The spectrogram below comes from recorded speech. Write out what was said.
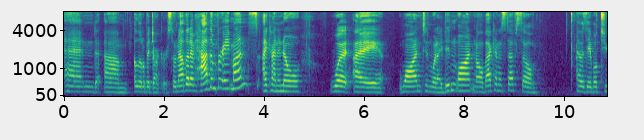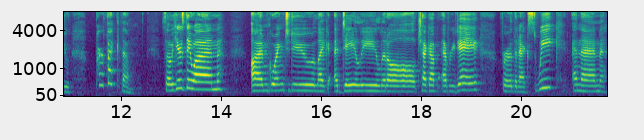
and um, a little bit darker. So now that I've had them for eight months, I kind of know what I want and what I didn't want and all that kind of stuff. So I was able to perfect them. So here's day one. I'm going to do like a daily little checkup every day for the next week. And then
